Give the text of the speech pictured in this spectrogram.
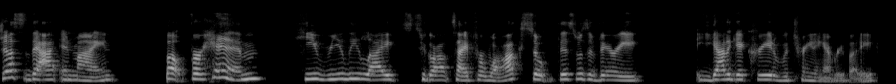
just that in mind. But for him, he really liked to go outside for walks. So this was a very you got to get creative with training everybody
